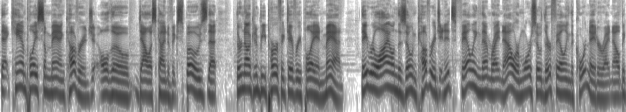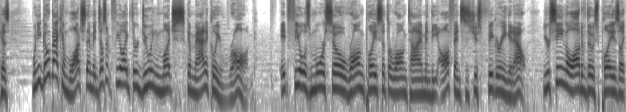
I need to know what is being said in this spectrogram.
that can play some man coverage, although Dallas kind of exposed that they're not going to be perfect every play in man. They rely on the zone coverage, and it's failing them right now, or more so, they're failing the coordinator right now because when you go back and watch them, it doesn't feel like they're doing much schematically wrong. It feels more so wrong place at the wrong time, and the offense is just figuring it out. You're seeing a lot of those plays, like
